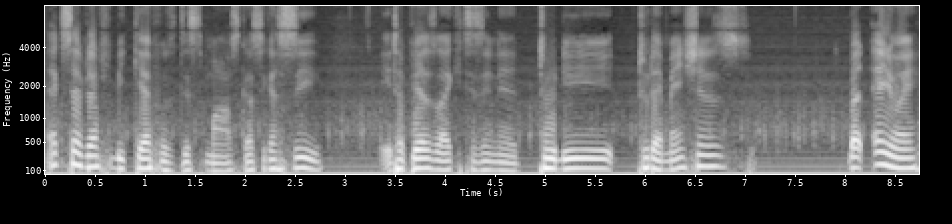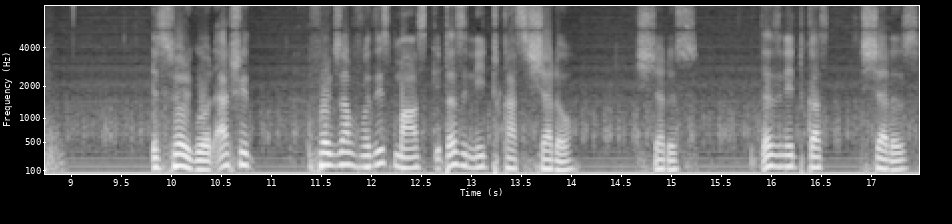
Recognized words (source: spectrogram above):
Except you have to be careful with this mask as you can see it appears like it is in a 2d two dimensions. But anyway it's very good. Actually for example for this mask it doesn't need to cast shadow shadows. It doesn't need to cast shadows.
